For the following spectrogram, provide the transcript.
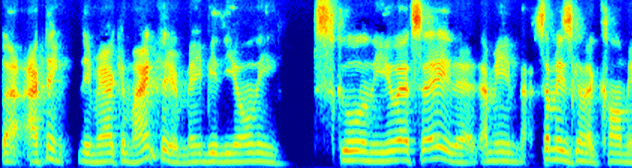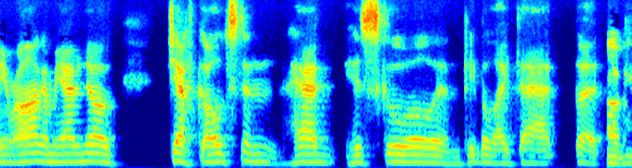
But I think the American Mime Theater may be the only school in the USA that I mean, somebody's going to call me wrong. I mean, I know Jeff Goldston had his school and people like that, but okay.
